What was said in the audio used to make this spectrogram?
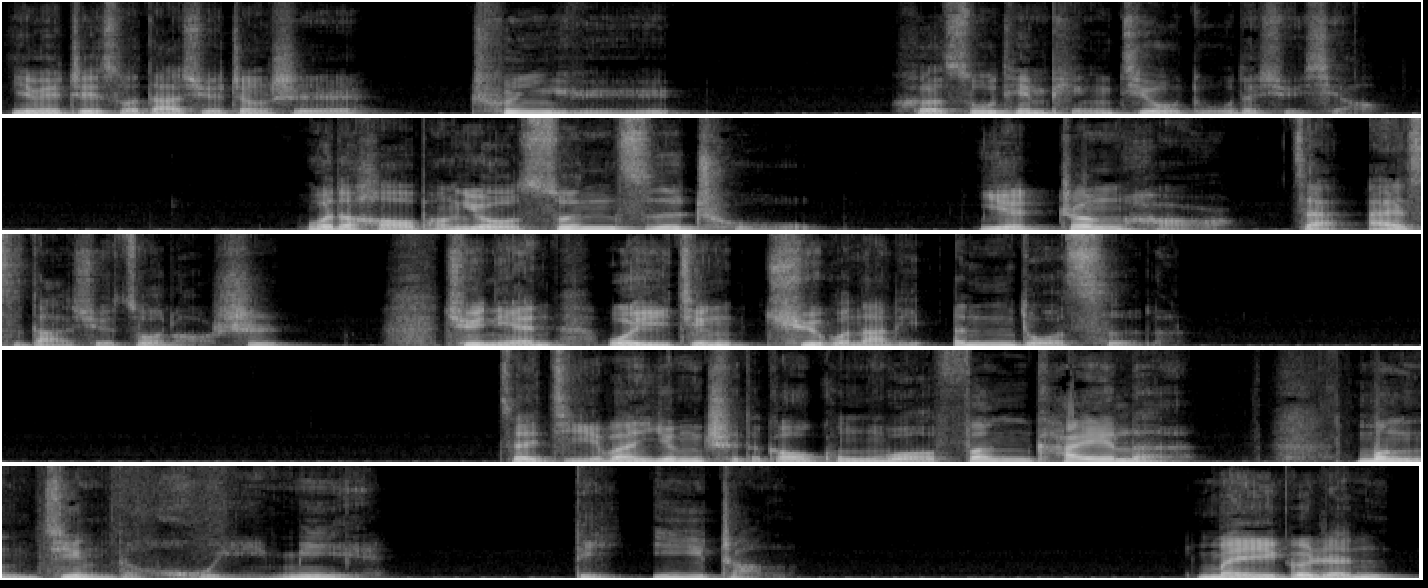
因为这所大学正是春雨和苏天平就读的学校。我的好朋友孙子楚也正好在 S 大学做老师，去年我已经去过那里 N 多次了。在几万英尺的高空，我翻开了《梦境的毁灭》第一章。每个人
